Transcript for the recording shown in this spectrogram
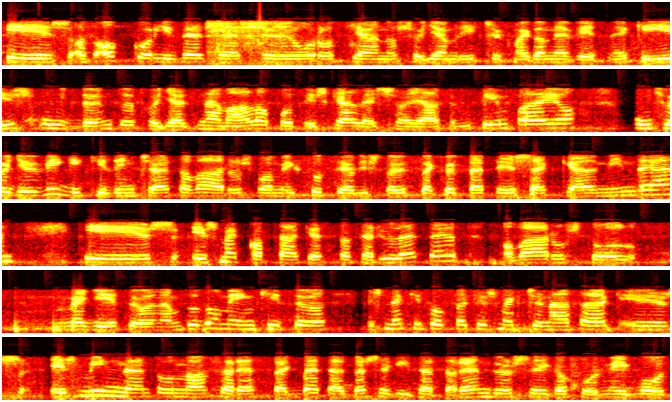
és az akkori vezető Orosz János, hogy említsük meg a nevét neki is, úgy döntött, hogy ez nem állapot, és kell egy saját rutinpálya, úgyhogy ő végig kilincselt a városban még szocialista összekötetésekkel mindent, és, és megkapták ezt a területet. A várostól, megyétől, nem tudom én kitől, és nekifogtak és megcsinálták, és, és mindent onnan szereztek be, tehát besegített a rendőrség, akkor még volt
